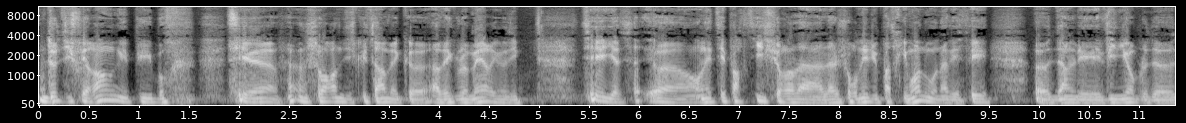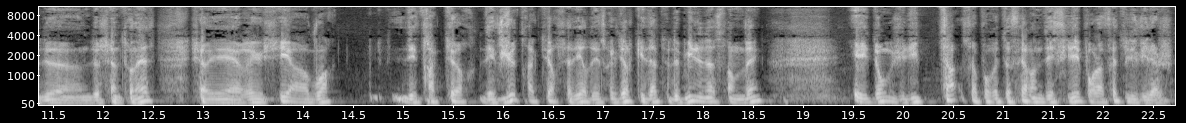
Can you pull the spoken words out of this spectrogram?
de différent et puis bon, c'est euh, un soir en discutant avec euh, avec le maire, il me dit, tu sais, il y a ça- euh, on était parti sur la, la journée du patrimoine où on avait fait euh, dans les vignobles de, de, de Saint-Onès, j'avais réussi à avoir des tracteurs, des vieux tracteurs, c'est-à-dire des tracteurs qui datent de 1920. Et donc j'ai dit ça, ça pourrait te faire un défilé pour la fête du village.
